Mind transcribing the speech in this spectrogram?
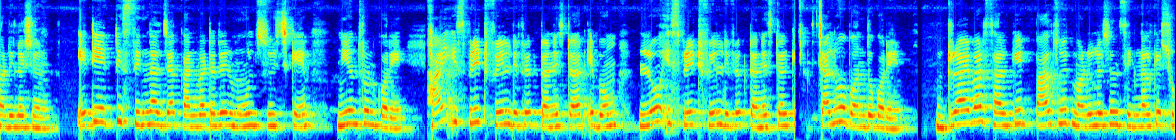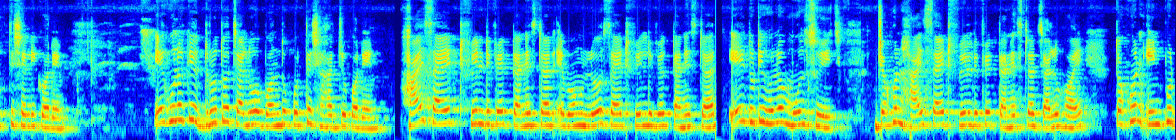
মডুলেশন, এটি একটি সিগন্যাল যা কনভার্টারের মূল সুইচকে নিয়ন্ত্রণ করে। High speed field defect transistor এবং লো স্পিড ফিল্ড ডিফেক্ট ট্রানজিস্টারকে চালু ও বন্ধ করে। Driver circuit pulse with modulation সিগন্যালকে শক্তিশালী করে। এগুলোকে দ্রুত চালু ও বন্ধ করতে সাহায্য করেন। High side field effect transistor এবং low side field effect transistor এই দুটি হলো মূল সুইচ। যখন high side field effect transistor চালু হয়, তখন ইনপুট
